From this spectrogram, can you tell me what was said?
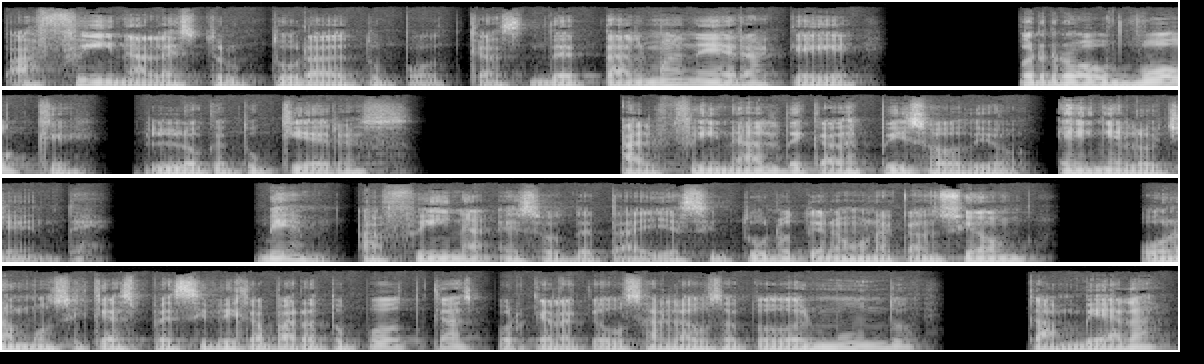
afina la estructura de tu podcast de tal manera que provoque lo que tú quieres al final de cada episodio en el oyente. Bien, afina esos detalles. Si tú no tienes una canción o una música específica para tu podcast, porque la que usas la usa todo el mundo, cámbiala.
